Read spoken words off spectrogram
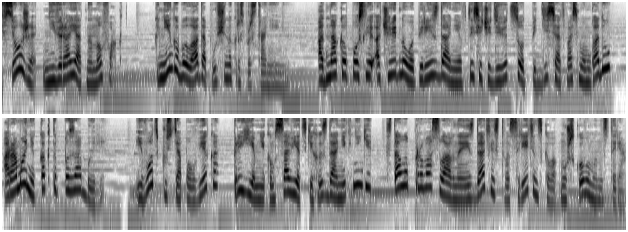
все же, невероятно, но факт, книга была допущена к распространению. Однако после очередного переиздания в 1958 году о романе как-то позабыли. И вот спустя полвека преемником советских изданий книги стало православное издательство Сретенского мужского монастыря.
